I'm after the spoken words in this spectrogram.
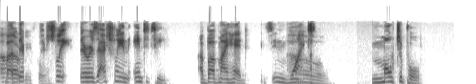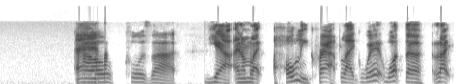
Oh, but there cool. actually there is actually an entity above my head. It's in white, Oh. multiple. And How cool is that? yeah, and I'm like, holy crap! Like, where? What the? Like,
